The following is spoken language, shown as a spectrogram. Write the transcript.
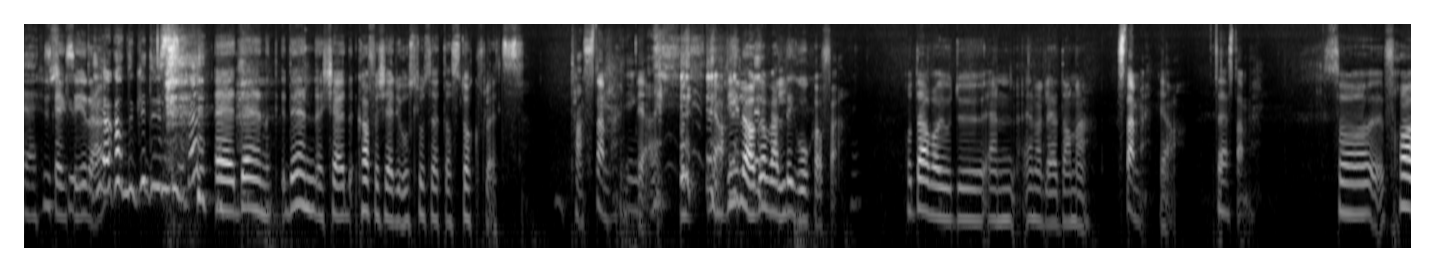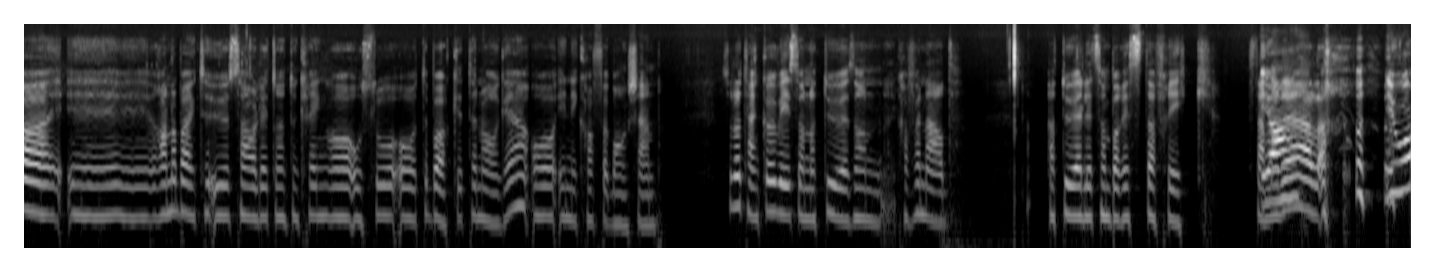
eh, huske Skal jeg si det? Ja, kan ikke du si det? Eh, det er en, det er en kjede, kaffekjede i Oslo som heter Stockflets. Takk. Stemmer. Ja. De lager veldig god kaffe. Og der var jo du en, en av lederne. Stemmer. Ja. Det stemmer. Så fra eh, Randaberg til USA og litt rundt omkring, og Oslo og tilbake til Norge og inn i kaffebransjen. Så da tenker vi sånn at du er sånn kaffenerd. At du er litt sånn baristafrik. Stemmer Ja. det, eller? Jo,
